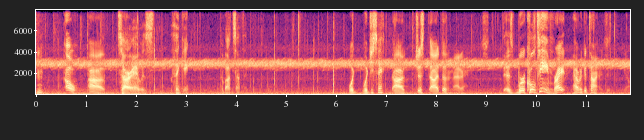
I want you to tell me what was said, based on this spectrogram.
Hmm? Oh, uh, Sorry, I was thinking about something. What what'd you say? uh, just, uh, it doesn't matter. As we're a cool team, right? Having a good time. Just, you know,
